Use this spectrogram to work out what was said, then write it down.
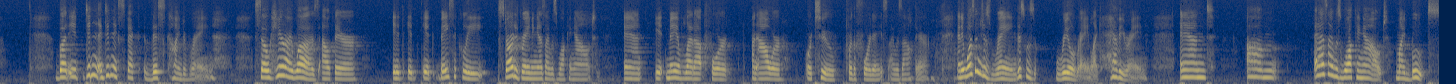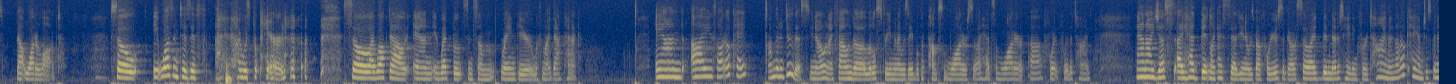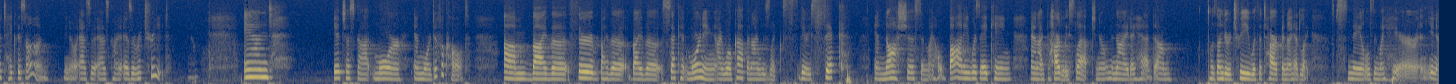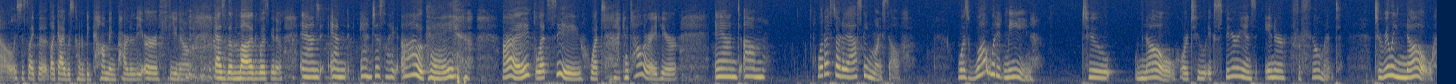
But it didn't, I didn't expect this kind of rain. So here I was out there. It, it, it basically started raining as I was walking out, and it may have let up for an hour or two for the four days I was out there. And it wasn't just rain, this was real rain, like heavy rain. And um, as I was walking out, my boots got waterlogged. So it wasn't as if I was prepared. so I walked out and in wet boots and some rain gear with my backpack. And I thought, okay, I'm going to do this, you know. And I found a little stream and I was able to pump some water, so I had some water uh, for, for the time. And I just, I had been, like I said, you know, it was about four years ago, so I'd been meditating for a time, and I thought, okay, I'm just going to take this on, you know, as a, as kind of, as a retreat. You know? And it just got more and more difficult. Um, by the third, by the by the second morning, I woke up and I was like very sick and nauseous, and my whole body was aching, and I hardly slept. You know, in the night I had um, was under a tree with a tarp, and I had like snails in my hair, and you know, it's just like the like I was kind of becoming part of the earth, you know, as the mud was, you know, and and and just like, oh, okay. all right, let's see what I can tolerate here. And um, what I started asking myself was what would it mean to know or to experience inner fulfillment, to really know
